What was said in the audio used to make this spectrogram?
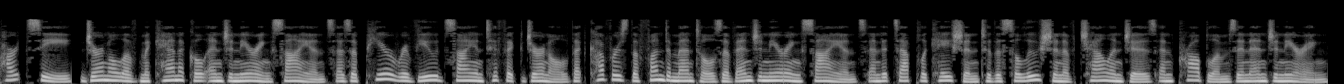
Part C, Journal of Mechanical Engineering Science is a peer-reviewed scientific journal that covers the fundamentals of engineering science and its application to the solution of challenges and problems in engineering.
